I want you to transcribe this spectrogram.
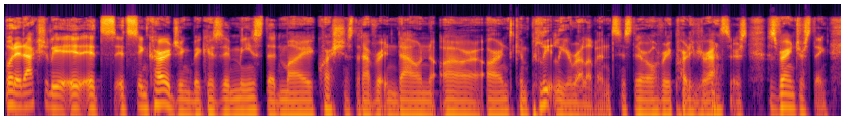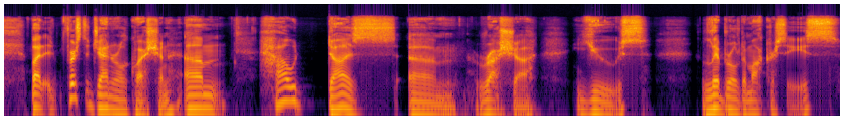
but it actually it, it's it's encouraging because it means that my questions that I've written down are aren't completely irrelevant since they're already part of your answers. It's very interesting. But first, a general question: um, How does um, Russia use liberal democracies,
